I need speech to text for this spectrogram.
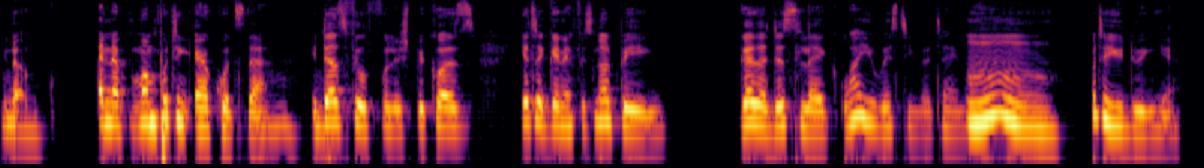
You know, mm. and I'm putting air quotes there. Mm-hmm. It does feel foolish because yet again, if it's not paying, guys are just like, why are you wasting your time? Mm. What are you doing here?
